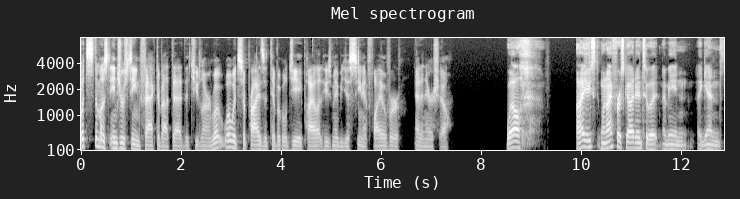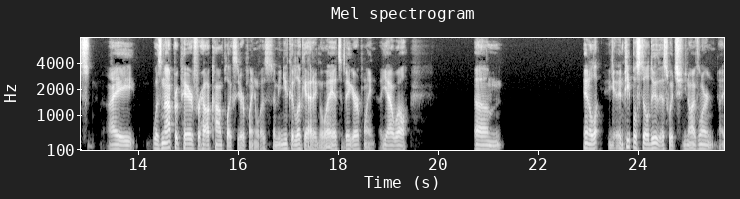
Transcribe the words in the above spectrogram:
What's the most interesting fact about that that you learned? What, what would surprise a typical GA pilot who's maybe just seen it fly over at an air show? Well, I used when I first got into it. I mean, again, I was not prepared for how complex the airplane was. I mean, you could look at it and go, "Hey, it's a big airplane." Yeah, well, um, and a, and people still do this, which you know I've learned. I,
